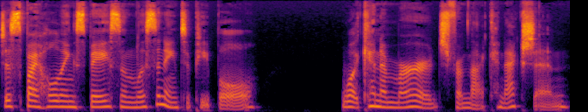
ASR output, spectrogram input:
just by holding space and listening to people, what can emerge from that connection.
